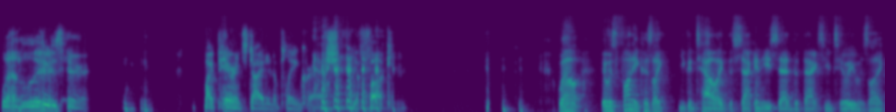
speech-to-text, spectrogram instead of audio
What a loser. My parents died in a plane crash. you fuck. Well, it was funny because like you could tell, like the second he said the "thanks, you too," he was like,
